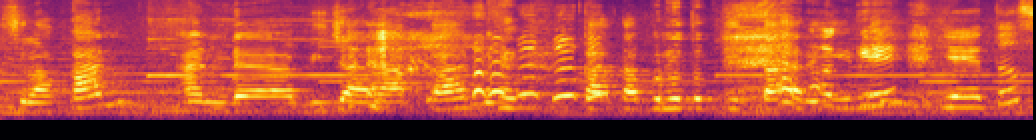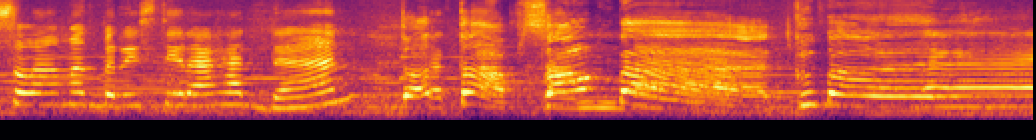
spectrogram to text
silakan Anda bicarakan kata penutup kita hari Oke, ini. yaitu selamat beristirahat dan Tetap sambat. Goodbye. Bye.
